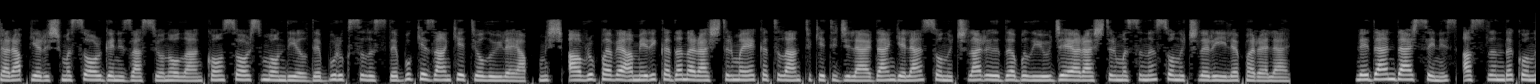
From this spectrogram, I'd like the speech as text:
şarap yarışması organizasyonu olan Consors Mondial de Bruxelles de bu kez anket yoluyla yapmış, Avrupa ve Amerika'dan araştırmaya katılan tüketicilerden gelen sonuçlar IWC araştırmasının sonuçları ile paralel. Neden derseniz, aslında konu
